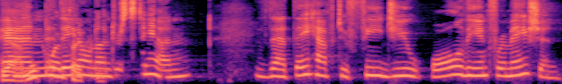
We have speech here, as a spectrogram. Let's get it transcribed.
yeah, and website they don't understand that they have to feed you all of the information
